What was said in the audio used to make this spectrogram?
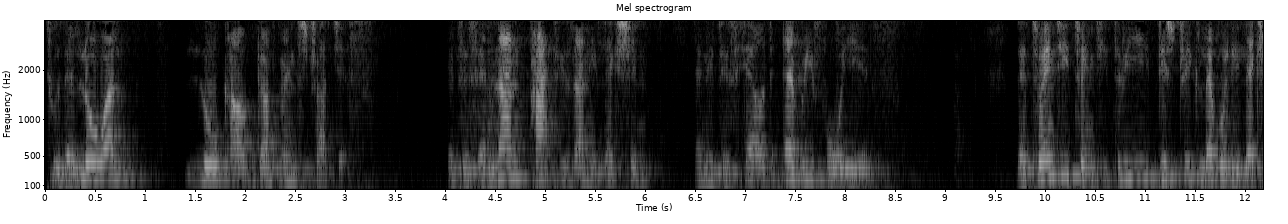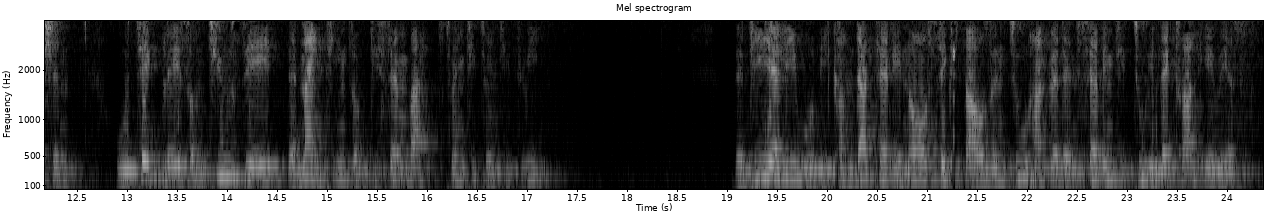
to the lower local government structures. It is a non partisan election and it is held every four years. The 2023 district level election will take place on Tuesday, the 19th of December 2023. The DLE will be conducted in all 6,272 electoral areas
